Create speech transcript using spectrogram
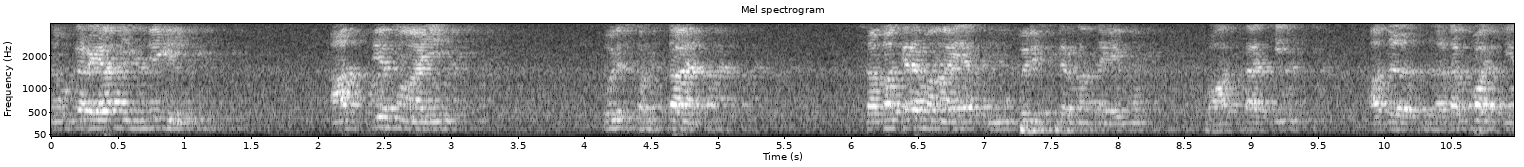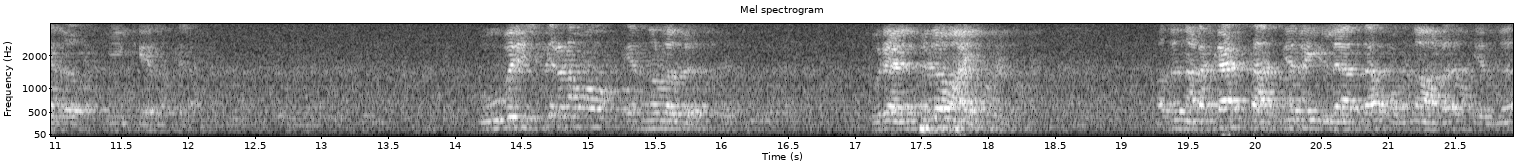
നമുക്കറിയാം ഇന്ത്യയിൽ ആദ്യമായി ഒരു സംസ്ഥാനം സമഗ്രമായ ഭൂപരിഷ്കരണ നിയമം പാസാക്കി അത് നടപ്പാക്കിയത് ഈ കേരളത്തിലാണ്. ഭൂപരിഷ്കരണമോ എന്നുള്ളത് ഒരു അത്ഭുതമായി അത് നടക്കാൻ സാധ്യതയില്ലാത്ത ഒന്നാണ് എന്ന്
